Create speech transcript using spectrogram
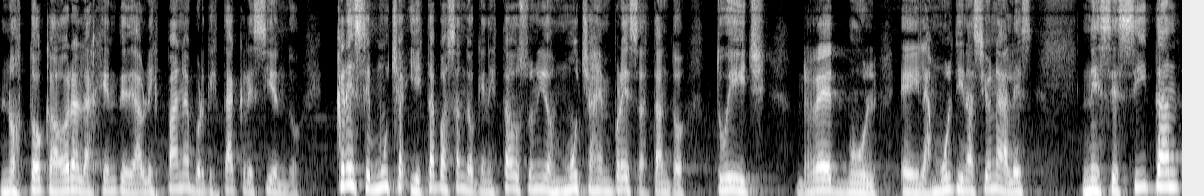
nos toca ahora la gente de habla hispana porque está creciendo. Crece mucha y está pasando que en Estados Unidos muchas empresas, tanto Twitch, Red Bull eh, y las multinacionales, necesitan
